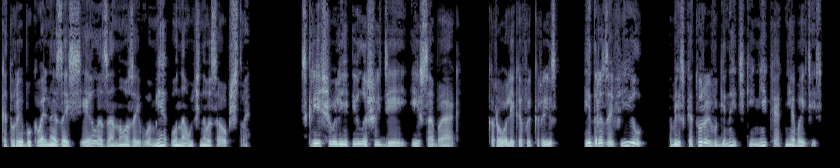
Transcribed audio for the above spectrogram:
которая буквально засела занозой в уме у научного сообщества. Скрещивали и лошадей, и собак, кроликов и крыс, и дрозофил, без которых в генетике никак не обойтись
